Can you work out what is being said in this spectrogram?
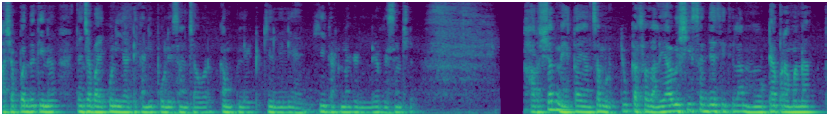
अशा पद्धतीनं त्यांच्या बायकोनी या ठिकाणी पोलिसांच्यावर कंप्लेंट केलेली आहे. ही घटना घडलेली आहे रिसेंटली हर्षद मेहता यांचा मृत्यू कसा झाला? याविषयी सद्यस्थितीला मोठ्या प्रमाणात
